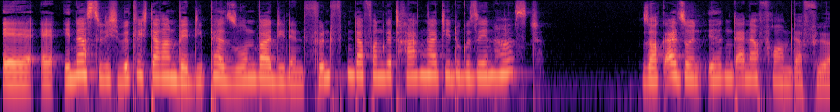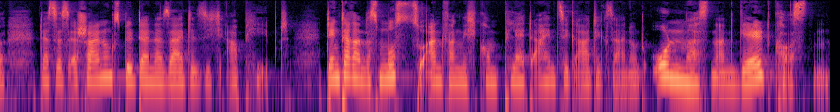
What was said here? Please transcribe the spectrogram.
äh, erinnerst du dich wirklich daran, wer die Person war, die den fünften davon getragen hat, die du gesehen hast? Sorg also in irgendeiner Form dafür, dass das Erscheinungsbild deiner Seite sich abhebt. Denk daran, das muss zu Anfang nicht komplett einzigartig sein und Unmassen an Geld kosten.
